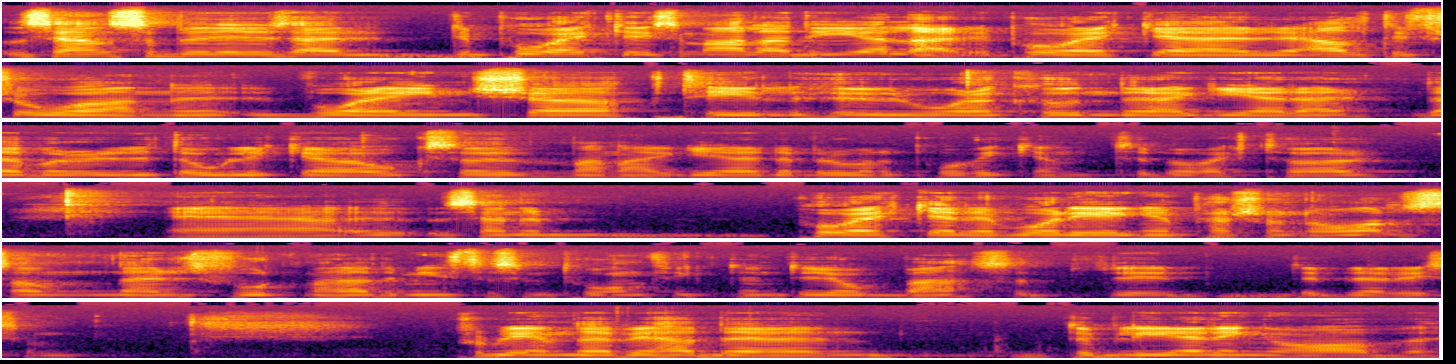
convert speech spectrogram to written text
och sen så blir det så här, det påverkar liksom alla delar. Det påverkar allt ifrån våra inköp till hur våra kunder agerar. Där var det lite olika också hur man agerade beroende på vilken typ av aktör. Eh, sen påverkade det vår egen personal som när så fort man hade minsta symptom fick du inte jobba. Så det, det blev liksom problem där vi hade en dubblering av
